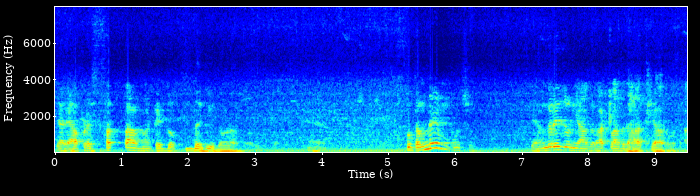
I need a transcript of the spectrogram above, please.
ત્યારે આપણે સત્તા માટે દહી દોડાવવું હું તમને એમ પૂછું કે અંગ્રેજોની આગળ આટલા બધા હથિયારો હતા.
